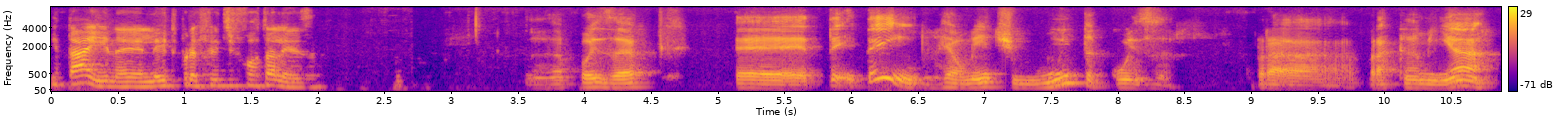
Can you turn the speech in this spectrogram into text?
e está aí, né? Eleito prefeito de Fortaleza. Ah, pois é. é tem, tem, realmente muita coisa para caminhar,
